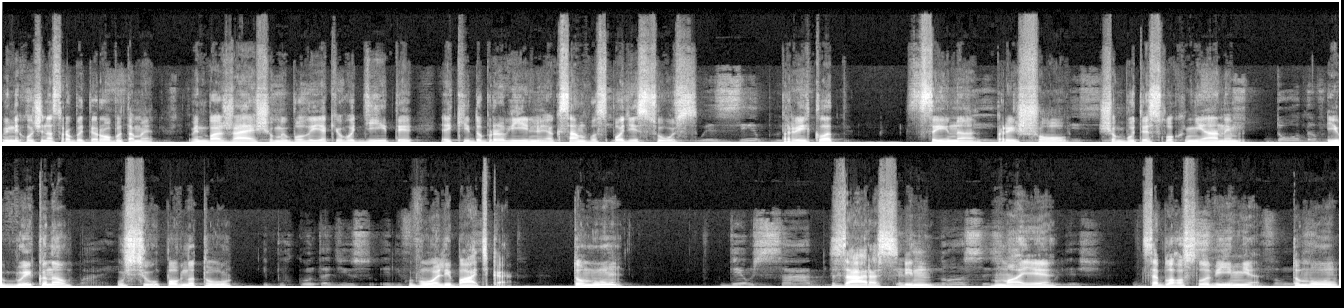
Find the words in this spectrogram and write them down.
він не хоче нас робити роботами. Він бажає, щоб ми були як його діти, які добровільно, як сам Господь Ісус. Приклад сина прийшов, щоб бути слухняним, і виконав усю повноту волі батька. Тому зараз він має це благословіння. Тому.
